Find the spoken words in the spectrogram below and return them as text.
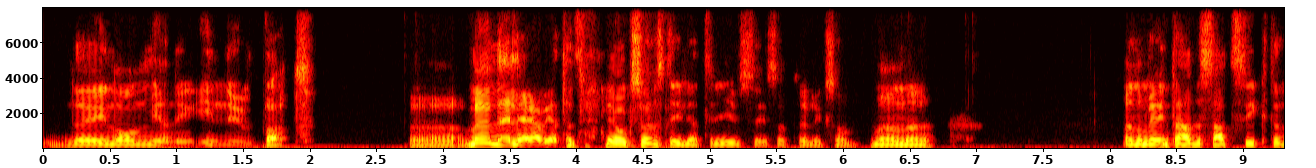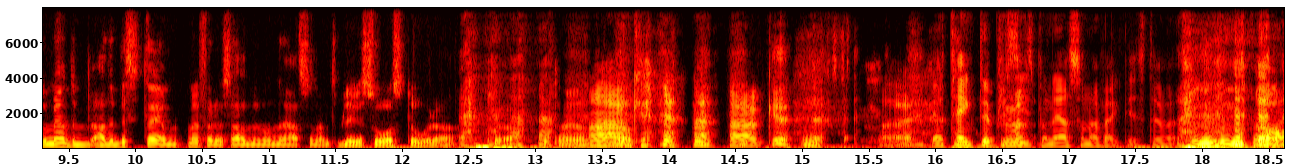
det är i någon mening inympat. Eh, men, eller jag vet inte, det är också en stil jag trivs i. Så att det liksom, men, eh, Men om jag inte hade satt siktet, om jag inte hade bestämt mig för det så hade nog näsorna inte blivit så stora. Tror jag. Utan jag, Ah, ja. okej. Ah. Mm. Nej. Jag tänkte precis på näsorna faktiskt. Mm, ja.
